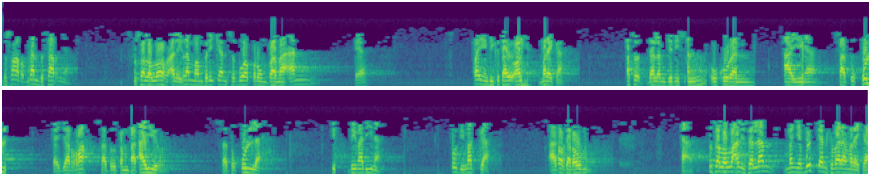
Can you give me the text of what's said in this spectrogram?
besar bukan besarnya. Sallallahu Alaihi Wasallam memberikan sebuah perumpamaan ya apa yang diketahui oleh mereka masuk dalam jenis ukuran airnya satu kul ya jarrah satu tempat air satu kullah di Madinah. Atau di Makkah. Atau di Rom nah, Sallallahu Alaihi Wasallam menyebutkan kepada mereka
